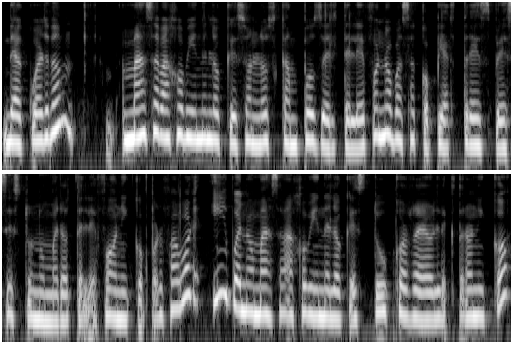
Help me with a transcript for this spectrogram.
¿De acuerdo? Más abajo vienen lo que son los campos del teléfono. Vas a copiar tres veces tu número telefónico, por favor. Y bueno, más abajo viene lo que es tu correo electrónico.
